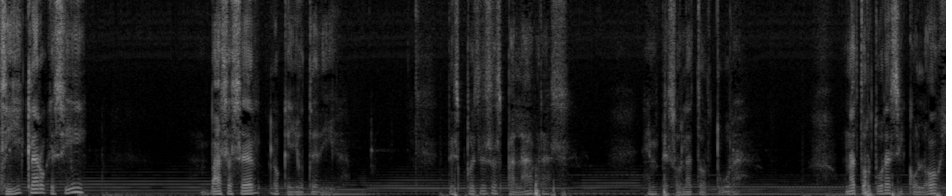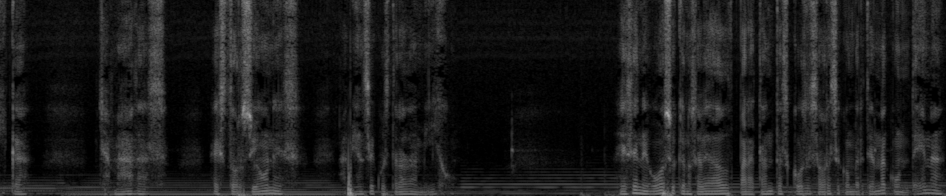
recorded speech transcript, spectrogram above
Sí, claro que sí. Vas a hacer lo que yo te diga. Después de esas palabras, empezó la tortura. Una tortura psicológica, llamadas, extorsiones. Habían secuestrado a mi hijo. Ese negocio que nos había dado para tantas cosas ahora se convertía en una condena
